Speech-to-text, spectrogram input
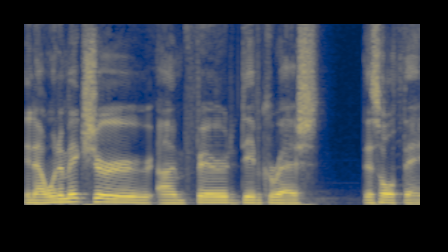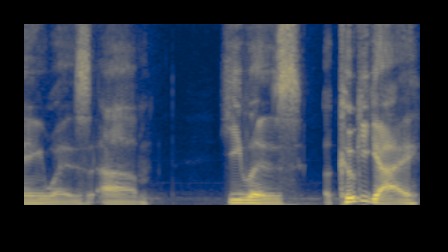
And I want to make sure I'm fair to David Koresh. This whole thing was um, he was a kooky guy.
